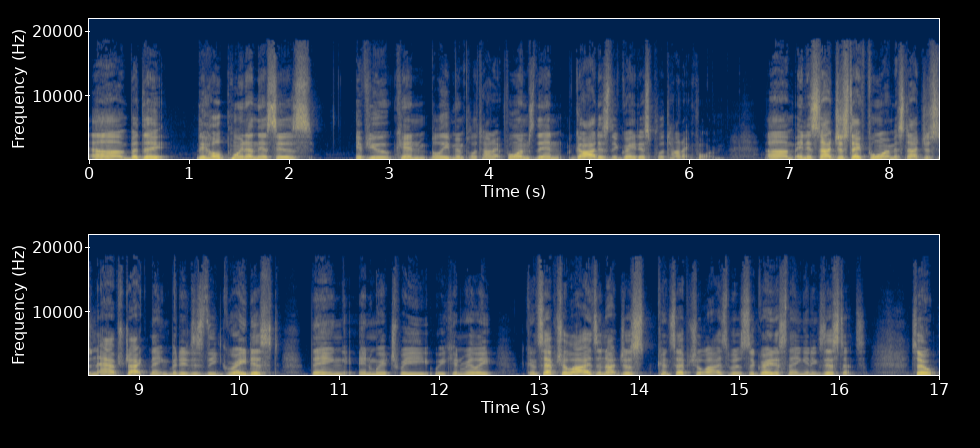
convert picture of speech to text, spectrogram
Uh, but the the whole point on this is if you can believe in Platonic forms, then God is the greatest Platonic form. Um, and it's not just a form, it's not just an abstract thing, but it is the greatest thing in which we, we can really conceptualize, and not just conceptualize, but it's the greatest thing in existence. So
